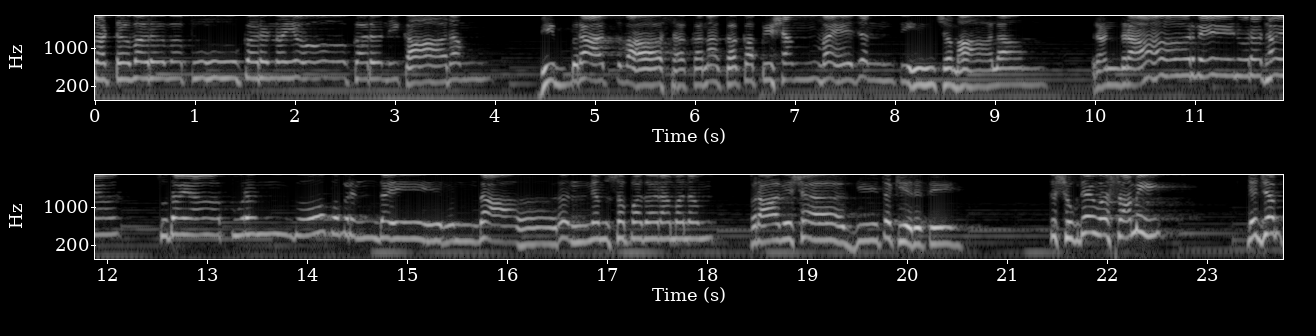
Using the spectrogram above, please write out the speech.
नटवर वपू कर्णयो कर्णिकारम बिभ्रात्वा सकनक कपिशं वैजन्तीं च मालां, रन्ध्रार्वेणुरधया सुदया पुरन गोप वृंदैरुंदारण्यम स्वपद रमनम प्राविश तो सुखदेव गोस्वामी ने जब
